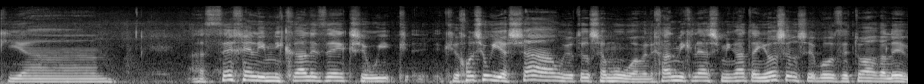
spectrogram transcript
כי ה... השכל, אם נקרא לזה, כשהוא, ככל שהוא ישר, הוא יותר שמור, אבל אחד מכלי השמירת היושר שבו זה תואר הלב.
